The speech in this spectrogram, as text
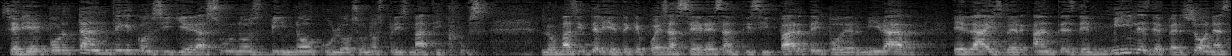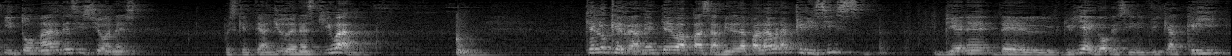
sería importante que consiguieras unos binóculos, unos prismáticos. Lo más inteligente que puedes hacer es anticiparte y poder mirar el iceberg antes de miles de personas y tomar decisiones pues que te ayuden a esquivar. ¿Qué es lo que realmente va a pasar? Mire, la palabra crisis viene del griego que significa cri,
